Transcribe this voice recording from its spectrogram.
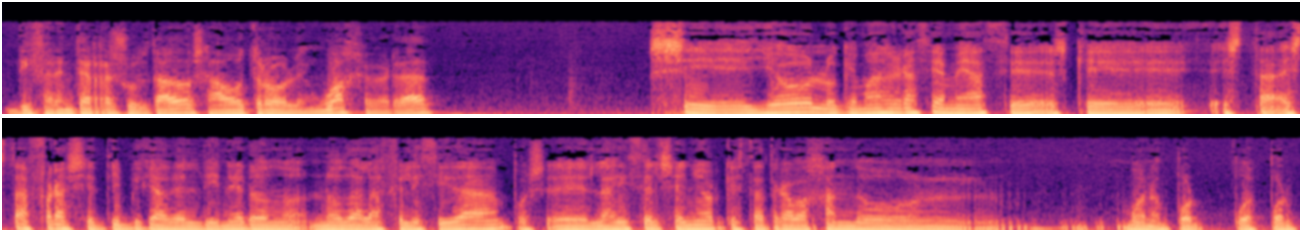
diferentes resultados a otro lenguaje, ¿verdad? Sí, yo lo que más gracia me hace es que esta, esta frase típica del dinero no, da la felicidad, pues eh, la dice el señor que está trabajando, bueno, por, pues por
